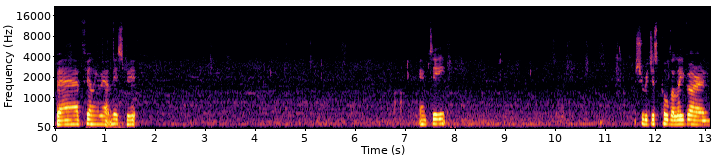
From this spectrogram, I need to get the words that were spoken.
Bad feeling about this bit. Empty. Should we just pull the lever and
